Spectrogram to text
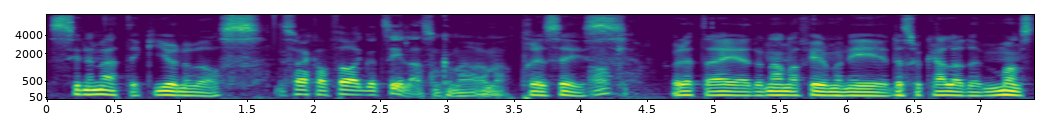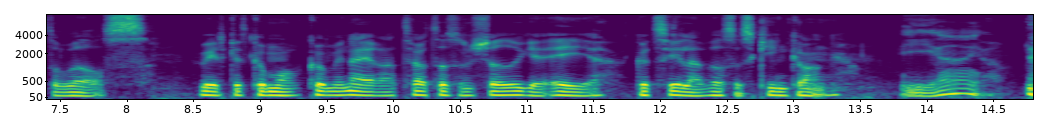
Cinematic Universe. Du snackade om förra Godzilla som kom här om. Precis. Okej. Och detta är den andra filmen i det så kallade Monsterverse. Vilket kommer kombinera 2020 i Godzilla vs King Kong. Ja, ja.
